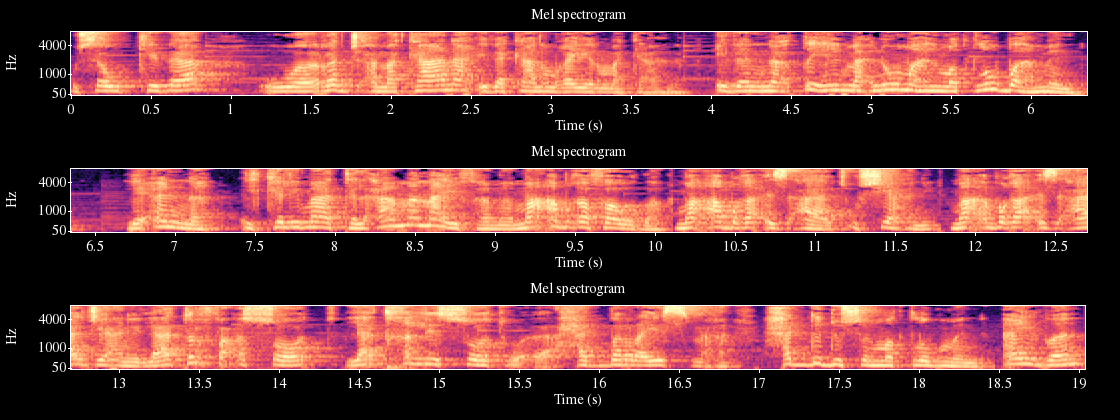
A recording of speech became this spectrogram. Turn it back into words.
وسوي كذا ورجع مكانه إذا كان مغير مكانه. إذا نعطيه المعلومة المطلوبة منه. لأن الكلمات العامة ما يفهمها ما أبغى فوضى ما أبغى إزعاج. وش يعني؟ ما أبغى إزعاج يعني لا ترفع الصوت لا تخلي الصوت أحد برا يسمعه. حدد وش المطلوب منه. أيضا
